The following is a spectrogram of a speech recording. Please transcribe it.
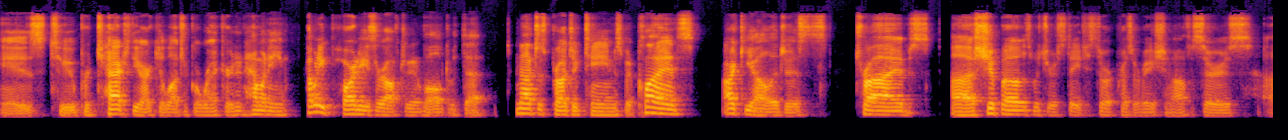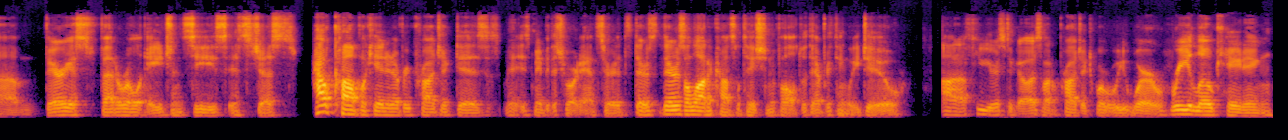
is to protect the archaeological record and how many how many parties are often involved with that not just project teams, but clients, archaeologists, tribes, uh, SHPOs, which are state historic preservation officers, um, various federal agencies. It's just how complicated every project is is maybe the short answer. It's there's there's a lot of consultation involved with everything we do. Uh, a few years ago, I was on a project where we were relocating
